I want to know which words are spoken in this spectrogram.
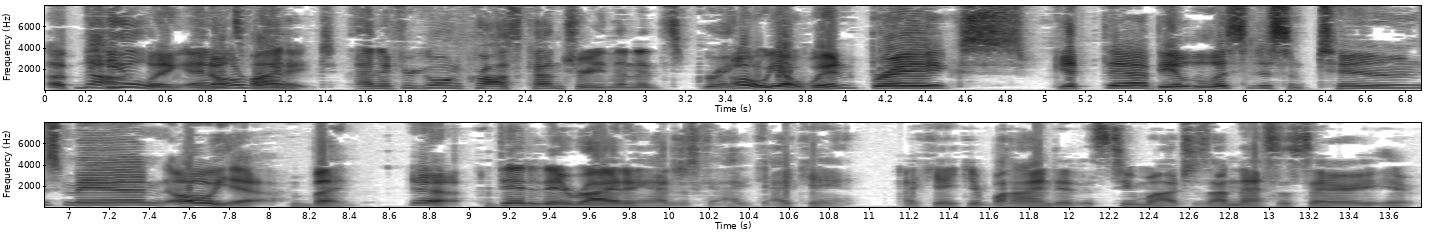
No, appealing and, it's all fine. right. And if you're going cross country, then it's great. Oh yeah, wind breaks, get that. Be able to listen to some tunes, man. Oh yeah, But yeah. day to day riding, I just, I, I can't. I can't get behind it. It's too much. It's unnecessary. It,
